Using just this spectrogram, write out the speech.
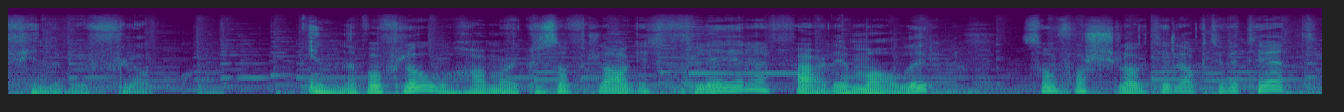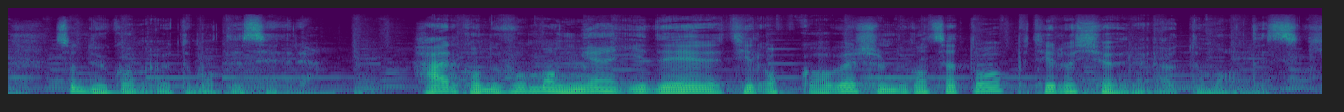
finner du Flow. Inne på Flow har Microsoft laget flere ferdige maler som forslag til aktivitet som du kan automatisere. Her kan du få mange ideer til oppgaver som du kan sette opp til å kjøre automatisk.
